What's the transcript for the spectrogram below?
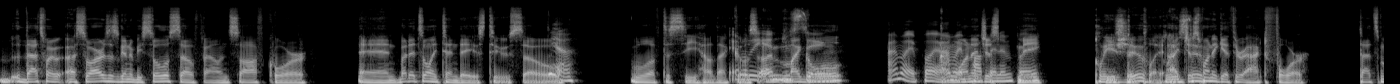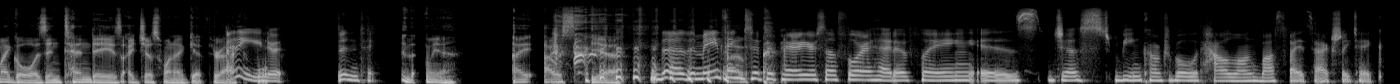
That's why. uh, So ours is going to be solo self found softcore, and but it's only ten days too. So yeah, we'll have to see how that it'll goes. I'm, my goal. I might play. I, I, might pop just in and play. make. Please you do. play. I just do. want to get through Act Four. That's my goal. Is in ten days. I just want to get through. Act I think you can do it. Didn't take. It. Yeah. I I was yeah. the the main thing Um, to prepare yourself for ahead of playing is just being comfortable with how long boss fights actually take.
